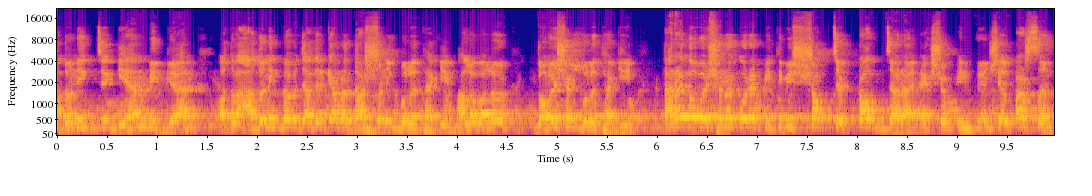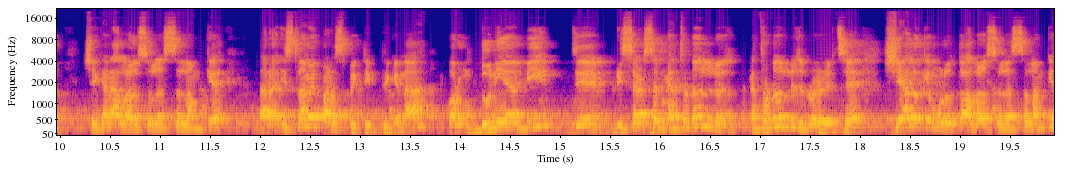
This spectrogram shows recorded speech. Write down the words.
আধুনিক যে জ্ঞান বিজ্ঞান, অথবা আধুনিকভাবে যাদেরকে আমরা দার্শনিক বলে থাকি, ভালো ভালো গবেষক বলে থাকি, তারা গবেষণা করে পৃথিবীর সবচেয়ে টপ যারা, একশো ইনফ্লুয়েন্সিয়াল পার্সন সেখানে আল্লাহ রসুল্লাহ সাল্লামকে তারা ইসলামী পার্সপেক্টিভ থেকে না, বরং দুনিয়াবি যে রিসার্চের মেথডোলজি মেথডোলজি রয়েছে, সে আলোকে মূলত আল্লাহ রসুল্লাহ সাল্লামকে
